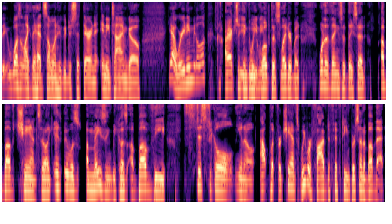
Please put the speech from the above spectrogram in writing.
it wasn't like they had someone who could just sit there and at any time go, "Yeah, where you need me to look." I actually You- think that we you need- quote this later, but one of the things that they said above chance, they're like, it, it was amazing because above the statistical, you know, output for chance, we were five to 15% above that.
